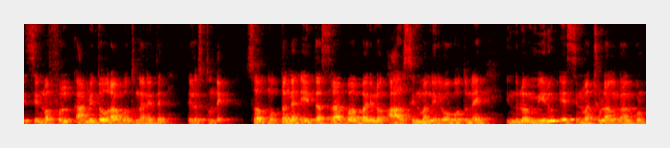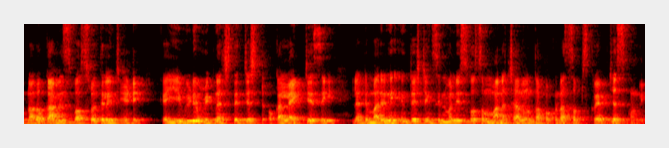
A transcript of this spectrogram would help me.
ఈ సినిమా ఫుల్ కామెడీతో రాబోతుందని అయితే తెలుస్తుంది. సో మొత్తంగా ఈ దసరా బరిలో ఆరు సినిమాలు నిలవబోతున్నాయి. ఇందులో మీరు ఏ సినిమా చూడాలనుకుంటున్నారో కామెంట్స్ బాక్స్లో తెలియజేయండి. ఇక ఈ వీడియో మీకు నచ్చితే జస్ట్ ఒక లైక్ చేసి ఇలాంటి మరిన్ని ఇంట్రెస్టింగ్ సినిమా న్యూస్ కోసం మన ఛానల్ తప్పకుండా సబ్స్క్రైబ్ చేసుకోండి.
